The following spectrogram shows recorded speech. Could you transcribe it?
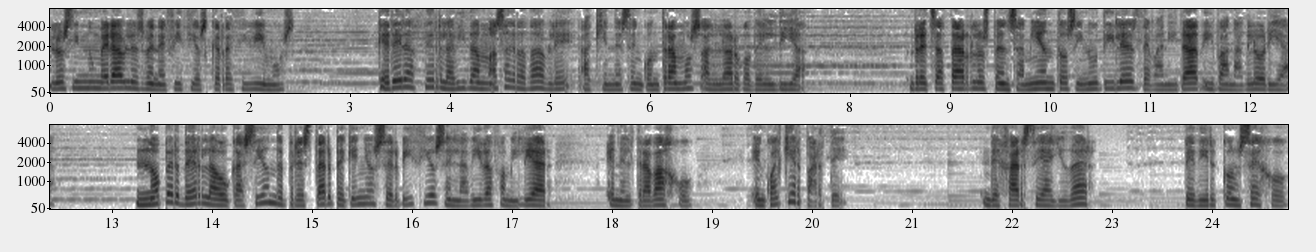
los innumerables beneficios que recibimos, querer hacer la vida más agradable a quienes encontramos a lo largo del día, rechazar los pensamientos inútiles de vanidad y vanagloria, no perder la ocasión de prestar pequeños servicios en la vida familiar, en el trabajo, en cualquier parte, dejarse ayudar, pedir consejo,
